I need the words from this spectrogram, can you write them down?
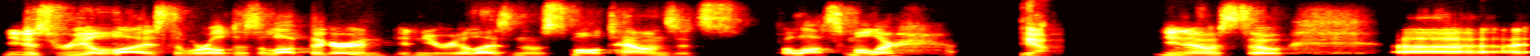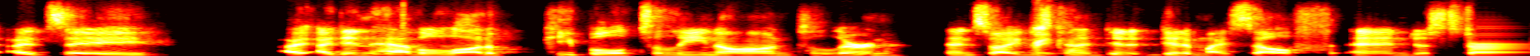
you just realize the world is a lot bigger, and, and you realize in those small towns it's a lot smaller. Yeah. You know, so uh, I, would say I, I, didn't have a lot of people to lean on to learn, and so I just right. kind of did it did it myself and just started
